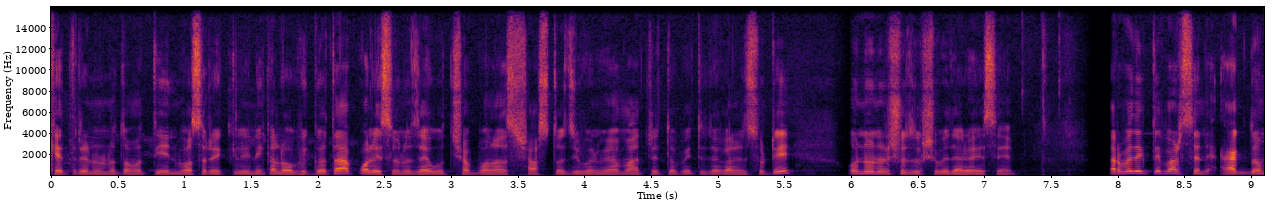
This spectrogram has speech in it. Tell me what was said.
ক্ষেত্রে ন্যূনতম তিন বছরের ক্লিনিক্যাল অভিজ্ঞতা পলিসি অনুযায়ী উৎসব বোনাস স্বাস্থ্য জীবন বীমা মাতৃত্ব পিতৃত্বকালীন ছুটি অন্যান্য সুযোগ সুবিধা রয়েছে। তারপর দেখতে পাচ্ছেন একদম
